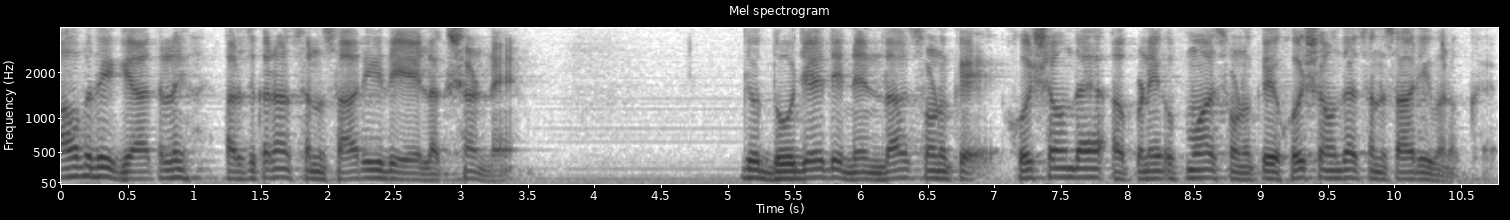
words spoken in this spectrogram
ਆਪ ਦੀ ਗਿਆਤ ਲਈ ਅਰਜ਼ ਕਰਾਂ ਸੰਸਾਰੀ ਦੇ ਇਹ ਲੱਛਣ ਨੇ ਜੋ ਦੂਜੇ ਦੀ ਨਿੰਦਾ ਸੁਣ ਕੇ ਖੁਸ਼ ਹੁੰਦਾ ਹੈ, ਆਪਣੇ ਉਪਮਾ ਸੁਣ ਕੇ ਖੁਸ਼ ਹੁੰਦਾ ਸੰਸਾਰੀ ਮਨੁੱਖ ਹੈ।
